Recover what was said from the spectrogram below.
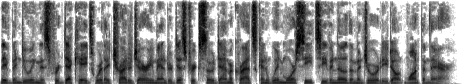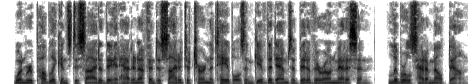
They've been doing this for decades where they try to gerrymander districts so Democrats can win more seats even though the majority don't want them there. When Republicans decided they had had enough and decided to turn the tables and give the Dems a bit of their own medicine, liberals had a meltdown.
